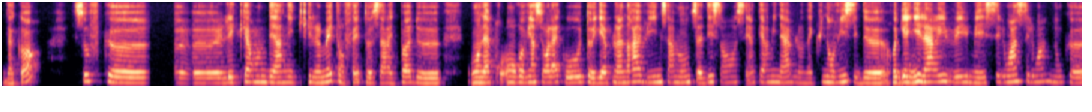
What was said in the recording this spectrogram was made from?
d'accord? Sauf que euh, les 40 derniers kilomètres, en fait, ça n'arrête pas de. On, revient sur la côte, il y a plein de ravines, ça monte, ça descend, c'est interminable. On n'a qu'une envie, c'est de regagner l'arrivée, mais c'est loin, c'est loin. Donc, il euh,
